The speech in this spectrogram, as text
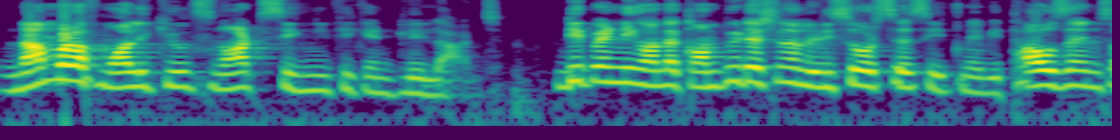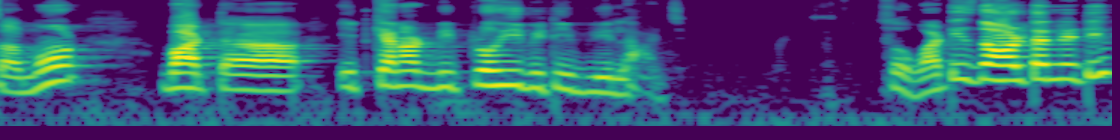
number of molecules not significantly large depending on the computational resources it may be thousands or more, but uh, it cannot be prohibitively large. So what is the alternative?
